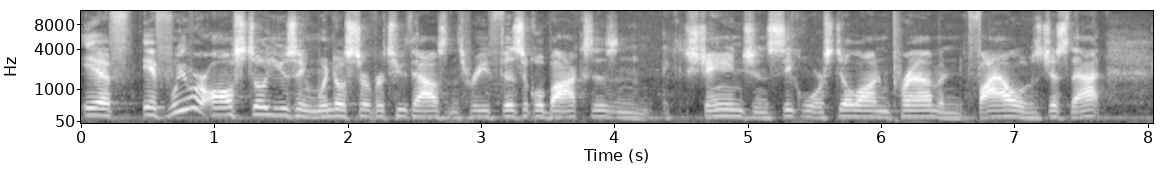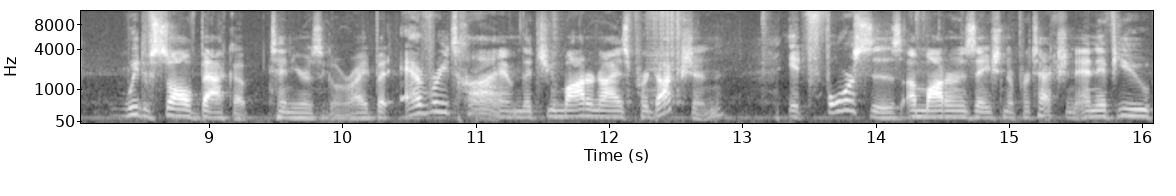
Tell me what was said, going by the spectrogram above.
if, if we were all still using Windows Server 2003 physical boxes and Exchange and SQL were still on-prem and file was just that, we'd have solved backup 10 years ago, right? But every time that you modernize production, it forces a modernization of protection. And if you,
